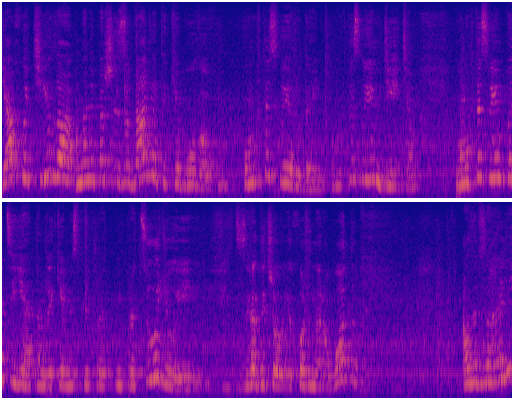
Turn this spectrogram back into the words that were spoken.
Я хотіла, у мене перше завдання таке було допомогти своїй родині, допомогти своїм дітям, допомогти своїм пацієнтам, з якими співпрацюю і заради чого я ходжу на роботу. Але взагалі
